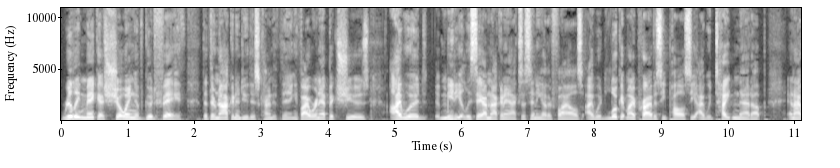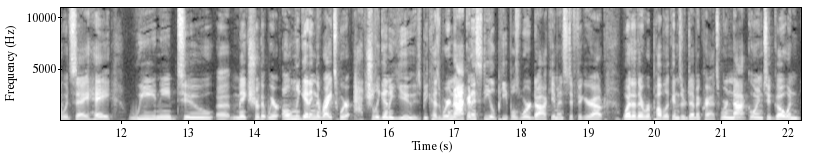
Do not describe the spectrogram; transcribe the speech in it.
really make a showing of good faith that they're not going to do this kind of thing. If I were in Epic's shoes, I would immediately say I'm not going to access any other files. I would look at my privacy policy. I would tighten that up, and I would say, hey, we need to uh, make sure that we're only getting the rights we're actually going to use because we're not going to steal people's Word documents to figure out whether they're Republicans or Democrats. We're not going to go and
